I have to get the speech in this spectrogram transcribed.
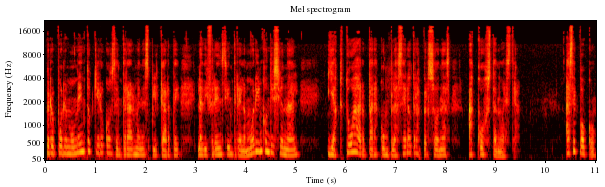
pero por el momento quiero concentrarme en explicarte la diferencia entre el amor incondicional y actuar para complacer a otras personas a costa nuestra. Hace poco,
